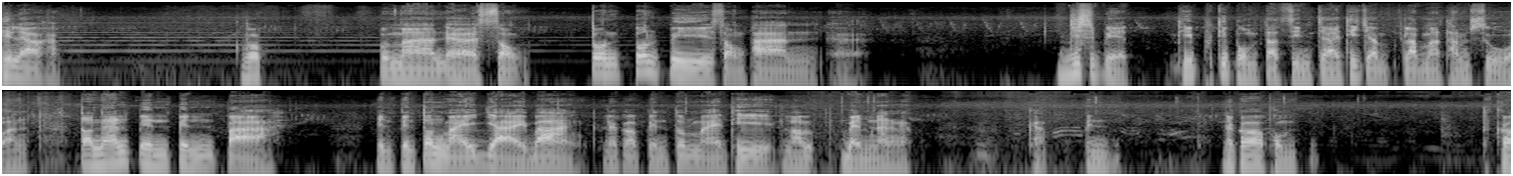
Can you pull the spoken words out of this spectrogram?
ที่แล้วครับก็ประมาณเอ่อสองต้นต้นปีสองพันยี่สิบเอ็ดที่ที่ผมตัดสินใจที่จะกลับมาทำสวน ตอนนั้นเป็นเป็นป่า เป็นเป็นต้นไม้ใหญ่บ้าง แล้วก็เป็นต้นไม้ที่เราแบบนั้นครับครับเป็นแล้วก็ผม ก็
